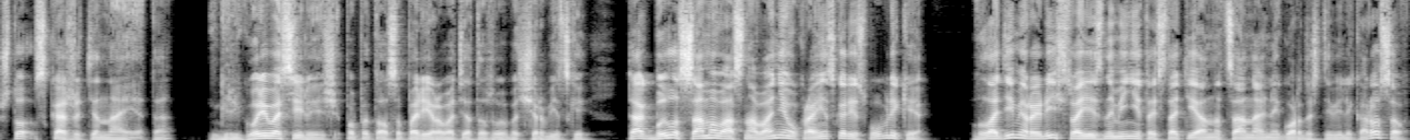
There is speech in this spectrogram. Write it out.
Что скажете на это? Григорий Васильевич попытался парировать этот вывод Щербицкий. Так было с самого основания Украинской Республики. Владимир Ильич в своей знаменитой статье о национальной гордости великороссов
